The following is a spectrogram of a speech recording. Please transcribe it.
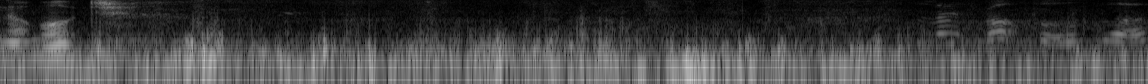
Not much. Nice rock pools though.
